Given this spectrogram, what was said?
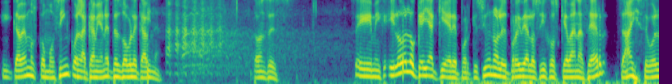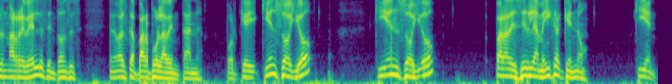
Y cabemos como cinco en la camioneta, es doble cabina. Entonces, sí, mi, y luego lo que ella quiere, porque si uno le prohíbe a los hijos qué van a hacer, ay, se vuelven más rebeldes, entonces se me va a escapar por la ventana. Porque ¿quién soy yo? ¿Quién soy yo para decirle a mi hija que no? ¿Quién?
